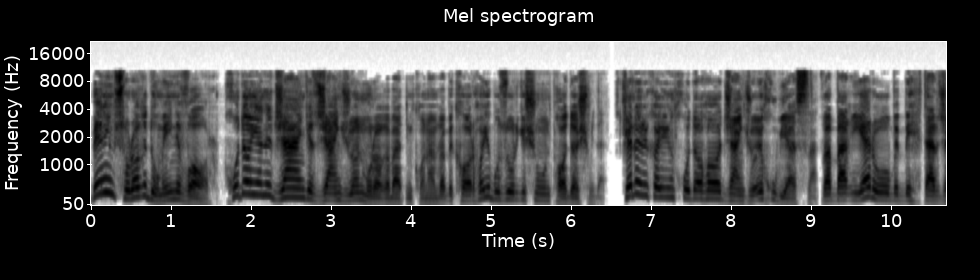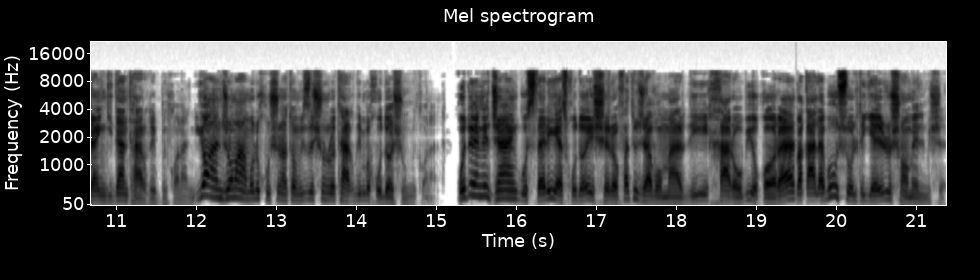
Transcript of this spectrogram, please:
بریم سراغ domain war. خدایان جنگ از جنگجویان مراقبت می‌کنن و به کارهای بزرگشون پاداش میدن. cleric ای این خداها جنگجوی خوبی هستن و بقیه رو به بهتر جنگیدن ترغیب می‌کنن یا انجام اعمال خشونت رو تقدیم به خداشون می‌کنن. خدایان جنگ گستری از خدای شرافت و جوانمردی، خرابی و قارت و غلبه و سلطه‌گری رو شامل میشه.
